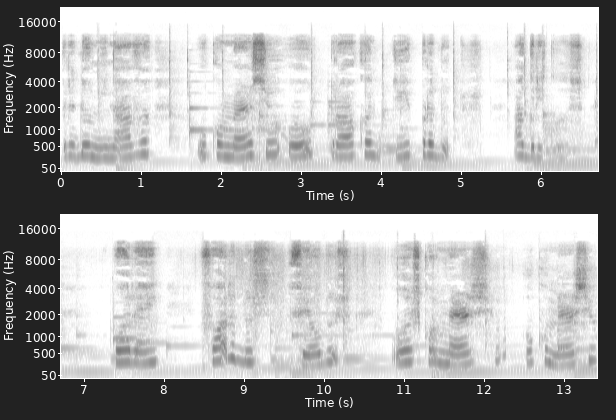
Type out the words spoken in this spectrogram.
predominava o comércio ou troca de produtos agrícolas. Porém, fora dos feudos, os comércio, o comércio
